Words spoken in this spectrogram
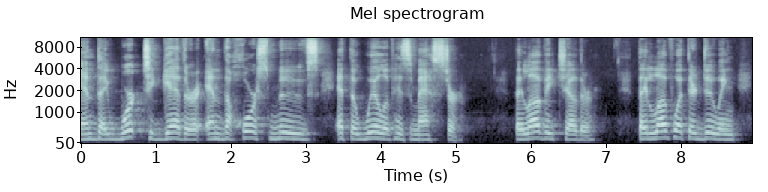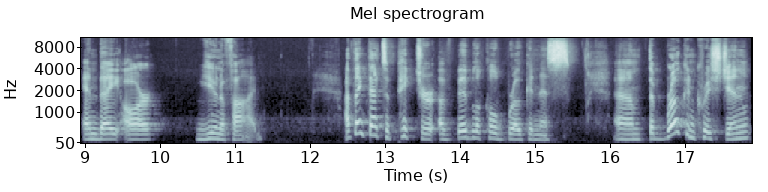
And they work together, and the horse moves at the will of his master. They love each other, they love what they're doing, and they are unified. I think that's a picture of biblical brokenness. Um, the broken Christian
